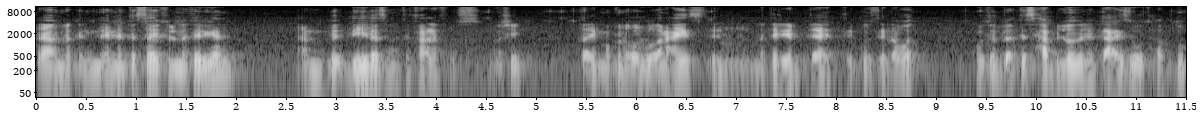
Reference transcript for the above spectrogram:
تمام؟ لكن إن أنت save ال material دي لازم هتدفع عليها فلوس. ماشي؟ طيب ممكن أقول له أنا عايز ال material بتاعت الجزء دوت وتبدأ تسحب اللون اللي أنت عايزه وتحطه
